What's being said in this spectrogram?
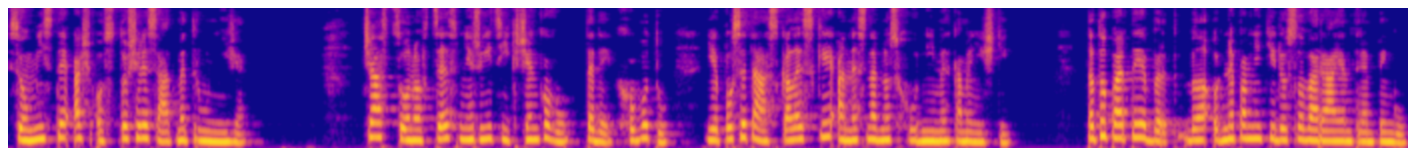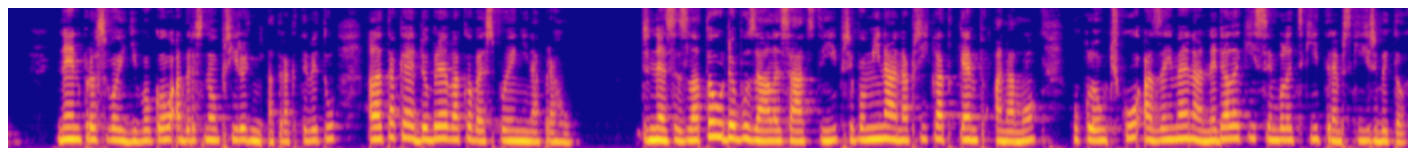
jsou místy až o 160 metrů níže. Část Slonovce směřující k Čenkovu, tedy Chobotu, je posetá skalesky a nesnadno schůdnými kameništi. Tato partie Brd byla od nepaměti doslova rájem trampingu. Nejen pro svoji divokou a drsnou přírodní atraktivitu, ale také dobré vlakové spojení na Prahu. Dnes zlatou dobu zálesáctví připomíná například kemp Anamo u Kloučku a zejména nedaleký symbolický trempský hřbitov.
